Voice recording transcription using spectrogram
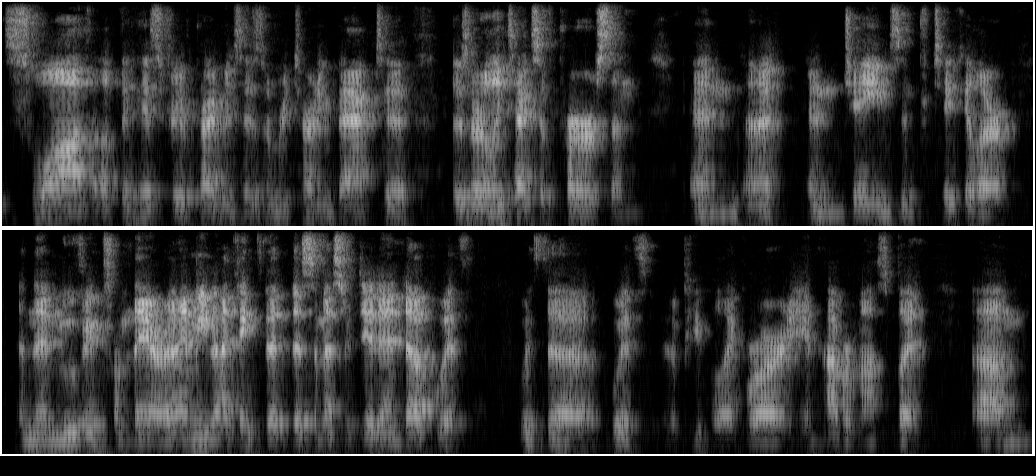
swath of the history of pragmatism, returning back to those early texts of Peirce and and uh, and James in particular, and then moving from there. I mean, I think that the semester did end up with with uh, with people like Rorty and Habermas, but um,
